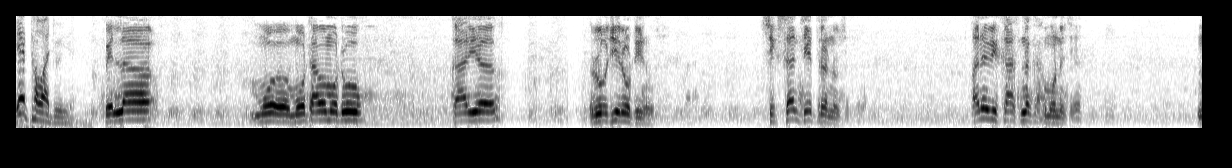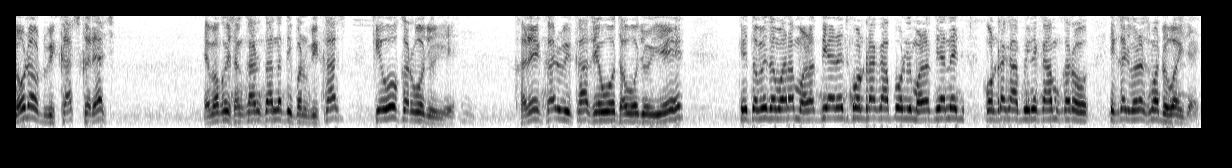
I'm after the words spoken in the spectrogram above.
એ થવા જોઈએ? મો- મોટામાં મોટું કાર્ય રોજીરોટીનું છે. શિક્ષણ ક્ષેત્રનું છે. અને વિકાસના કામોનું છે. નો ડાઉટ વિકાસ કર્યા છે. એમાં કોઈ શંકાનું નથી, પણ વિકાસ કેવો કરવો જોઈએ? ખરેખર વિકાસ એવો થવો જોઈએ કે તમે તમારા મળતિયાને જ કોન્ટ્રાક્ટ આપો અને મળતિયાને જ કોન્ટ્રાક્ટ આપીને કામ કરો, એક જ વર્ષમાં ઢોવાઈ જાય.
